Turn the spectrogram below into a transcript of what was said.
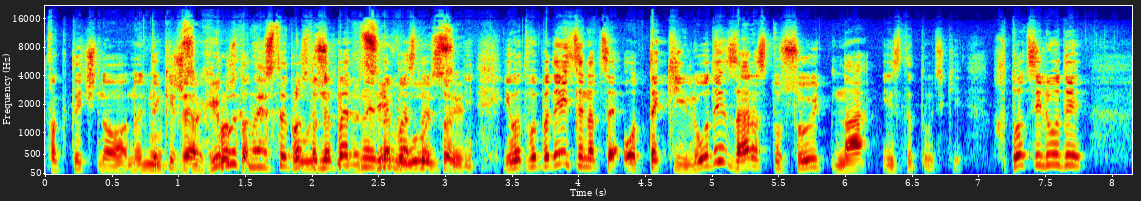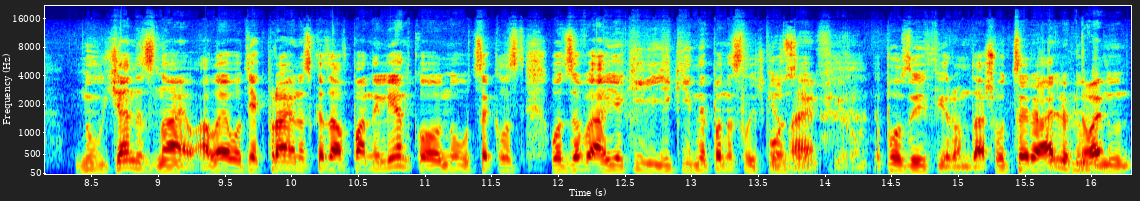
фактично ну, Ну, жертв, загиблих просто, просто небесної, небесної сотні. І от ви подивіться на це, от такі люди зараз тусують на інститутській. Хто ці люди? Ну я не знаю, але от як правильно сказав пан Іллєнко, ну це клас, от за а які, які не понаслишки Поза знає. ефіром. Поза ефіром, да. Що це реально люди. Давай- ну,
